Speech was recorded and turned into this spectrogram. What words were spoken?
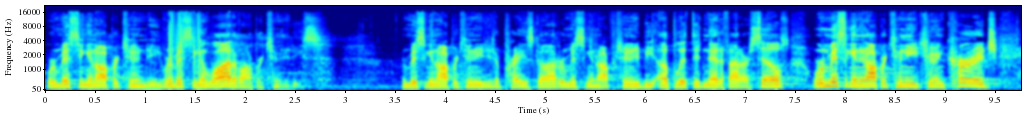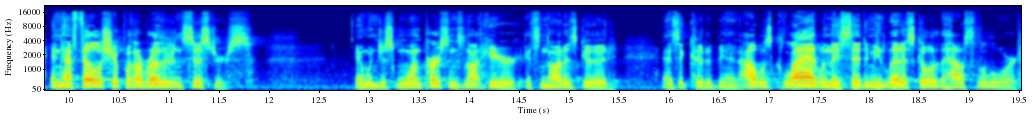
we're missing an opportunity. We're missing a lot of opportunities. We're missing an opportunity to praise God. We're missing an opportunity to be uplifted and edified ourselves. We're missing an opportunity to encourage and have fellowship with our brothers and sisters. And when just one person's not here, it's not as good as it could have been. I was glad when they said to me, Let us go to the house of the Lord.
